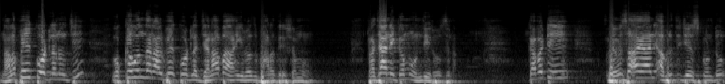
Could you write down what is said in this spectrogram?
నలభై కోట్ల నుంచి ఒక్క వంద నలభై కోట్ల జనాభా ఈరోజు భారతదేశము ప్రజానీకము ఉంది ఈ రోజున. కాబట్టి వ్యవసాయాన్ని అభివృద్ధి చేసుకుంటూ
